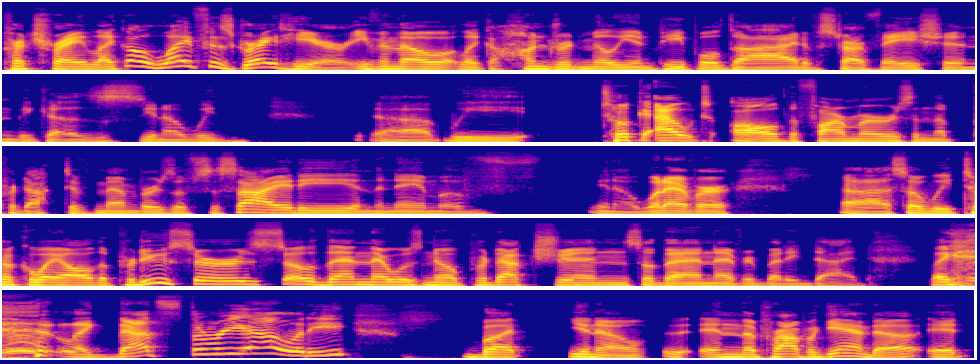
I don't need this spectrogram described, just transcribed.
portray like, oh, life is great here, even though like a hundred million people died of starvation because, you know, we, uh, we took out all the farmers and the productive members of society in the name of you know whatever uh, so we took away all the producers so then there was no production so then everybody died. Like like that's the reality. But you know in the propaganda it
